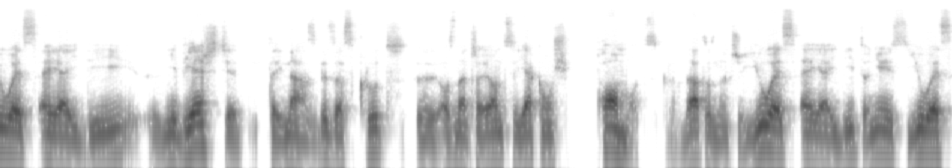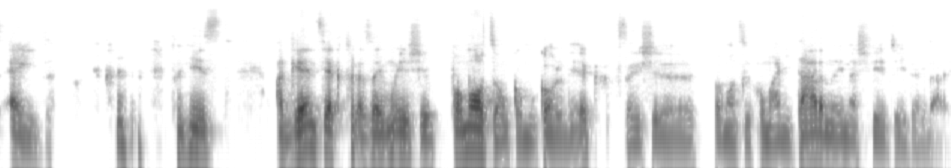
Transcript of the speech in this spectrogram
USAID, nie bierzcie tej nazwy za skrót oznaczający jakąś pomoc, prawda? To znaczy USAID to nie jest USAID. To nie jest agencja, która zajmuje się pomocą komukolwiek, w sensie pomocy humanitarnej na świecie i tak dalej.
